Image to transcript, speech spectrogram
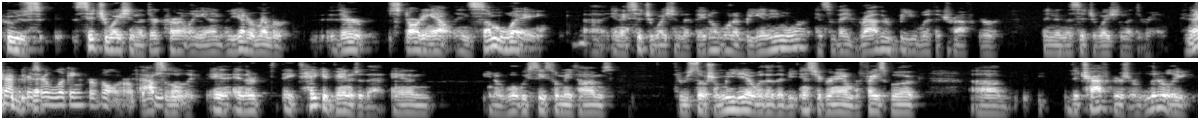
whose situation that they're currently in. You got to remember, they're starting out in some way uh, in a situation that they don't want to be in anymore, and so they'd rather be with a trafficker than in the situation that they're in. And the traffickers that, are looking for vulnerable absolutely, people. and, and they take advantage of that. And you know, what we see so many times through social media, whether that be Instagram or Facebook, um, the traffickers are literally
